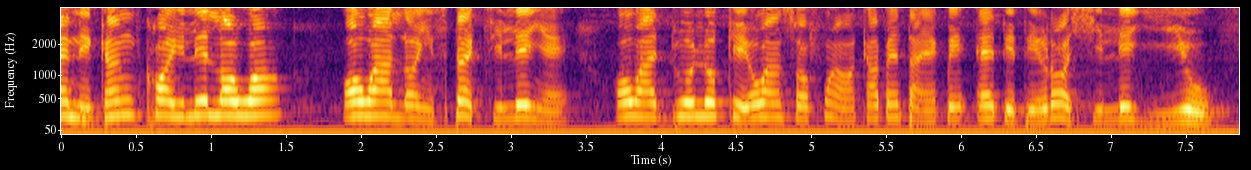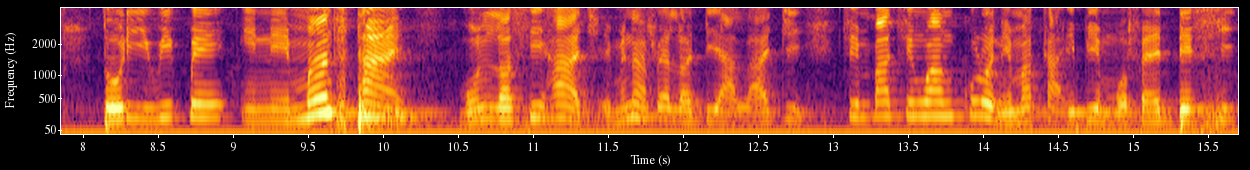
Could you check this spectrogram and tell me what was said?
Ẹnìkan ń kọ́ ilé lọ́wọ́ ọ wá lọ inspect ilé yẹn ọ wá dúró lókè ọ wá ń sọ fún àwọn carpenter yẹn pé ẹ tètè rush ilé yìí o. Torí wípé in a month time mo ń lọ sí hajj èmi náà fẹ́ lọ di alhaji tí n bá ti wá ń kúrò ní maka ibi mo fẹ́ dé sí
